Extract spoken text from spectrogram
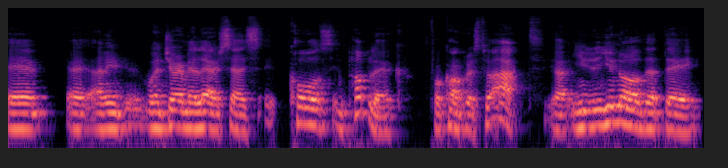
Uh, uh, I mean, when Jeremy Allaire says calls in public for Congress to act. Uh, you, you know that they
